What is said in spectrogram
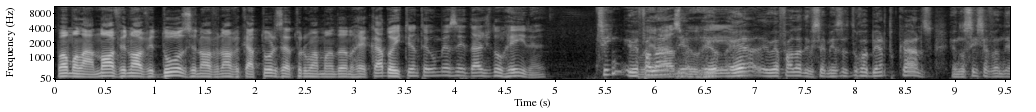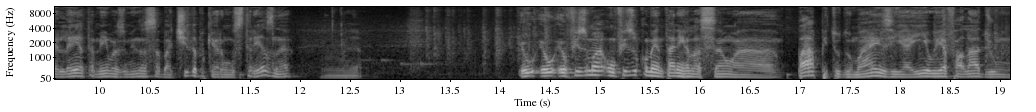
Vamos lá, 9912-9914, a turma mandando recado. 81 mês a idade do rei, né? Sim, eu ia O falar. Eu, eu- Rei. é, eu ia falar, deve ser a mesa do Roberto Carlos. Eu não sei se a Vanderleia também, mais ou menos, essa batida, porque eram os três, né? Eu, eu, eu, fiz uma, eu fiz um comentário em relação a PAP e tudo mais, e aí eu ia falar de um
